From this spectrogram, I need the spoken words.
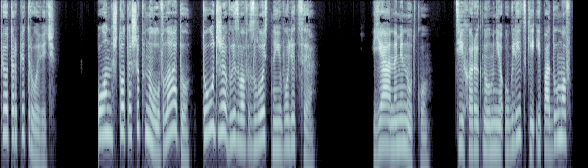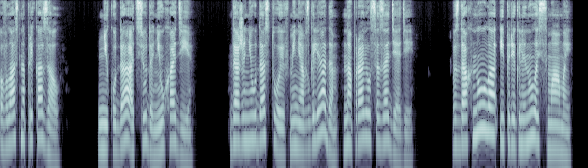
Петр Петрович. Он что-то шепнул Владу, тут же вызвав злость на его лице. «Я на минутку», — тихо рыкнул мне Углицкий и, подумав, властно приказал. «Никуда отсюда не уходи». Даже не удостоив меня взглядом, направился за дядей. Вздохнула и переглянулась с мамой,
